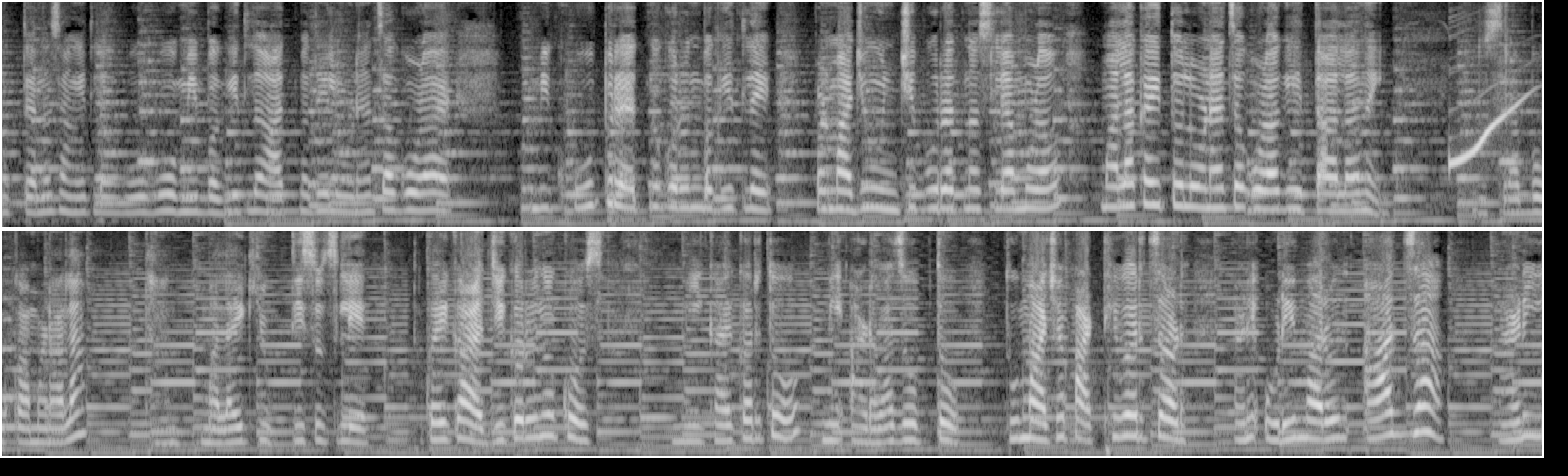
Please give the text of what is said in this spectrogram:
मग त्यानं सांगितलं हो हो मी बघितलं आतमध्ये लोण्याचा गोळा आहे. मी खूप प्रयत्न करून बघितले पण माझी उंची पुरत नसल्यामुळं मला काही तो लोण्याचा गोळा घेता आला नाही. दुसरा बोका म्हणाला थांब मला एक युक्ती सुचली तू काही काळजी करू नकोस. मी काय करतो? मी आडवा झोपतो. तू माझ्या पाठीवर चढ आणि उडी मारून आत जा आणि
